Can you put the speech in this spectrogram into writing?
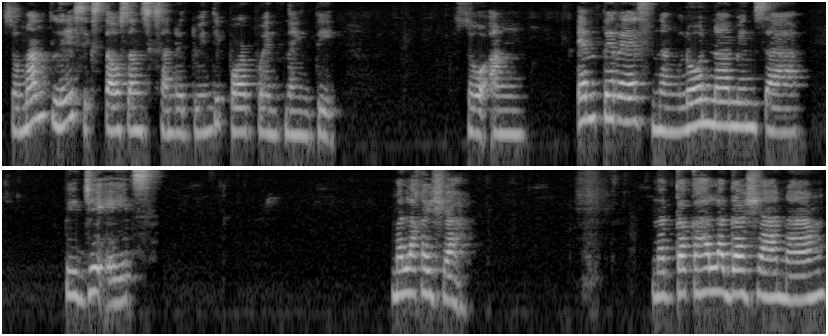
So, monthly, 6,624.90. So, ang interest ng loan namin sa PGH, malaki siya. Nagkakahalaga siya ng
